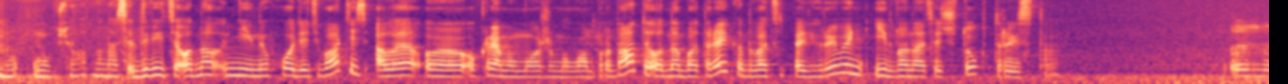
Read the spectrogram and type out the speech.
Ну, ну, всього 12. Дивіться, одна ні, не входять в вартість, але е, окремо можемо вам продати. Одна батарейка 25 гривень і 12 штук 300. Угу.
